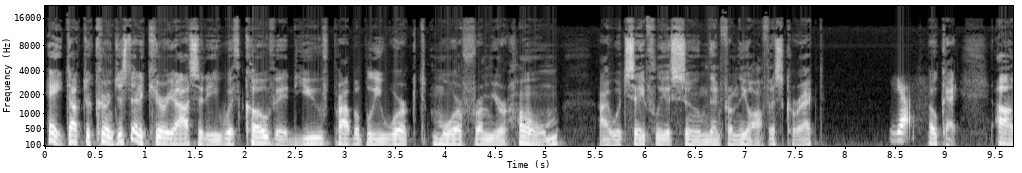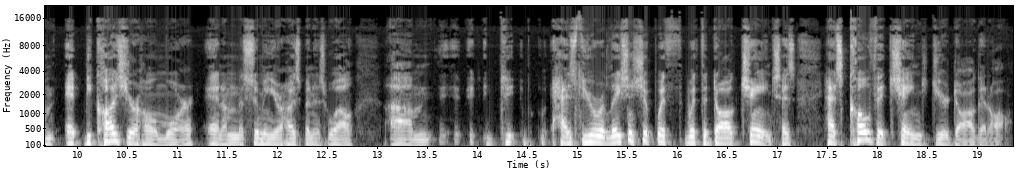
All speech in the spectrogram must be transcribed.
Hey, Dr. Kern, just out of curiosity, with COVID, you've probably worked more from your home, I would safely assume, than from the office, correct? Yes. Okay. Um, it, because you're home more, and I'm assuming your husband as well, um, do, has your relationship with, with the dog changed? Has has COVID changed your dog at all?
